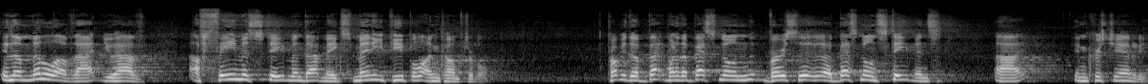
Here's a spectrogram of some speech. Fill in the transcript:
In the middle of that, you have a famous statement that makes many people uncomfortable. Probably the be- one of the best known verses, uh, best known statements uh, in Christianity.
